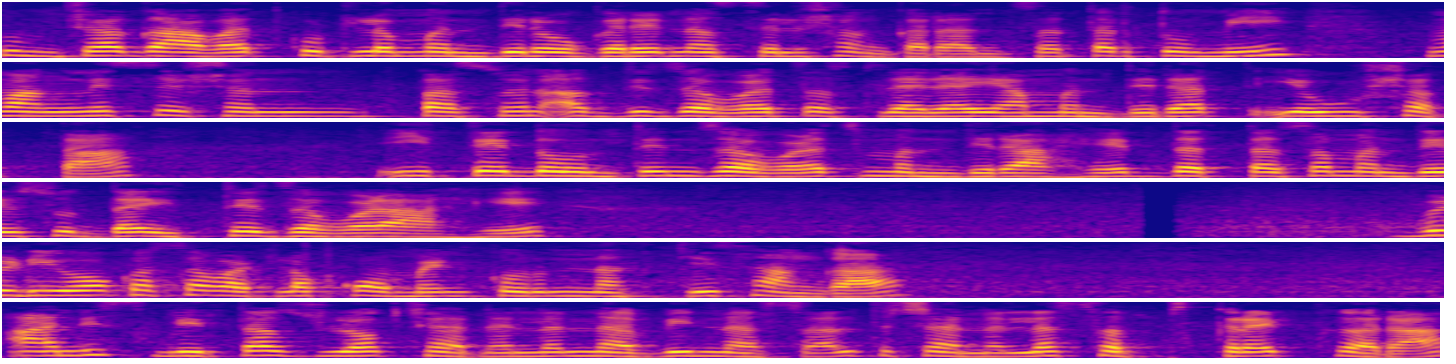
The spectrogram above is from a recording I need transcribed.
तुमच्या गावात कुठलं मंदिर वगैरे नसेल शंकरांचं तर तुम्ही वांगणी स्टेशनपासून अगदी जवळच असलेल्या या मंदिरात येऊ शकता. इथे दोन तीन जवळच मंदिर आहेत. दत्ताचं मंदिर सुद्धा इथे जवळ आहे. व्हिडिओ कसा वाटला कॉमेंट करून नक्की सांगा. आणि स्मिता ब्लॉग चॅनलला नवीन असाल तर चॅनलला सबस्क्राईब करा.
